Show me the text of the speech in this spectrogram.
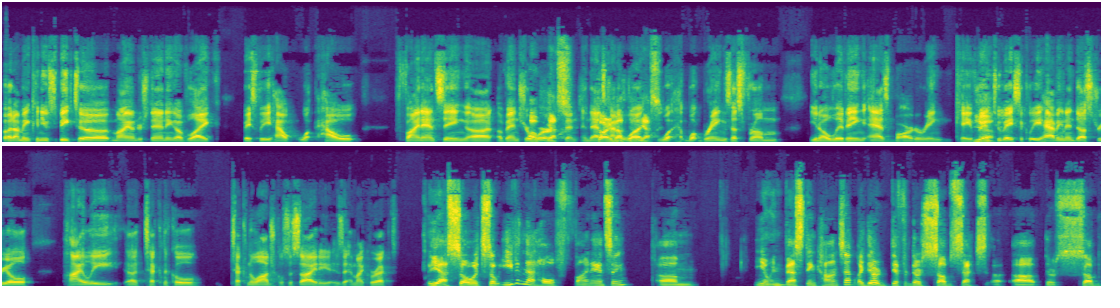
but I mean, can you speak to my understanding of like basically how what how financing uh, a venture oh, works, yes. and and that's kind of what that, yes. what what brings us from you know living as bartering cavemen yeah. to basically having an industrial, highly uh, technical technological society. Is am I correct? Yeah. So it's so even that whole financing, um, you know, investing concept, like there are different, there's subsects, uh, uh, there's sub,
